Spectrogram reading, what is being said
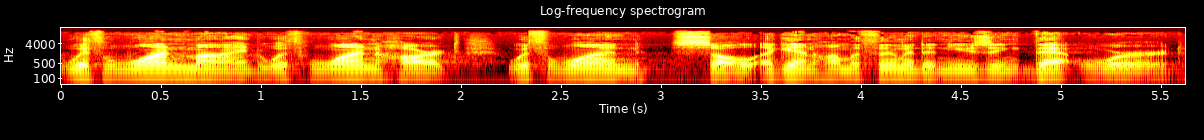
with one mind, with one heart, with one soul. Again, homothumadon using that word.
